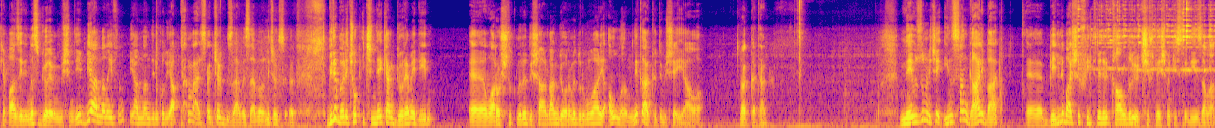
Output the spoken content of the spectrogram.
kepazeliği nasıl görememişim diye bir yandan ayıflanıp bir yandan dedikodu yaptığım versiyon çok güzel mesela. Ben onu çok seviyorum. Bir de böyle çok içindeyken göremediğin e, varoşlukları dışarıdan görme durumu var ya Allah'ım ne kadar kötü bir şey ya o. Hakikaten mevzunun içi insan galiba e, belli başlı filtreleri kaldırıyor çiftleşmek istediği zaman.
